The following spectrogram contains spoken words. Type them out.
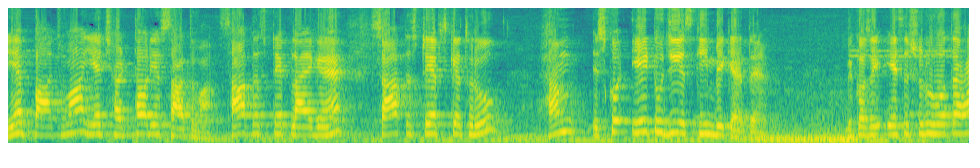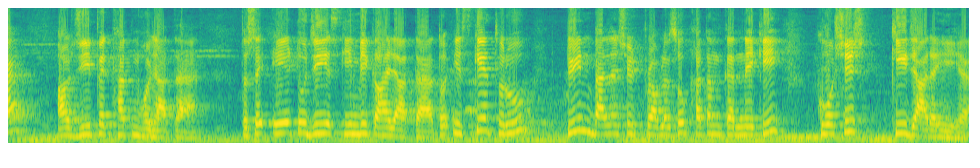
ये पांचवा, ये छठा और ये सातवां। सात स्टेप लाए गए हैं। सात स्टेप्स के थ्रू हम इसको ए टू जी स्कीम भी कहते हैं। बिकॉज़ ए से शुरू होता है और जी पे खत्म हो जाता है। तो इसे ए टू जी स्कीम भी कहा जाता है। तो इसके through twin balance sheet problems को खत्म करने की कोशिश की जा रही है।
